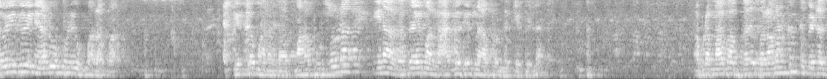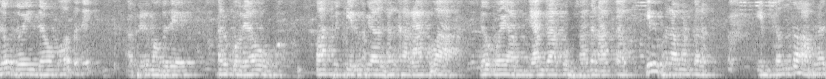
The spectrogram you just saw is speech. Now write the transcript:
જોઈ જોઈને હેડું પડ્યું મારા બાપ. એટલે મારા બાપ મહાપુરુષોના એના હૃદયમાં લાગે એટલે આપણને કે પેલા. આપણા મા બાપ ઘરે ભલામણ કરે કે બેટા જો જોઈને જવું બધે. આ ફિલ્મમાં બધે સરખું રહેવું. પાંચ પચીસ રૂપિયા સરખા રાખવા. જો કોઈ આમ ધ્યાન રાખવું, સાધન આપતા કેવી ભલામણ કરે? એમ સંતો આપણા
